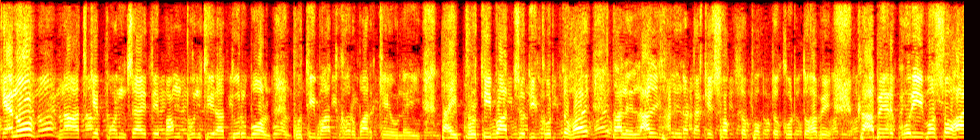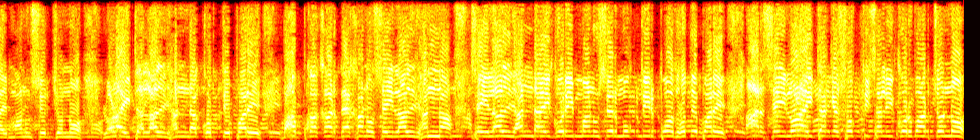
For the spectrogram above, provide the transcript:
কেন? না, আজকে পঞ্চায়েতে বামপন্থীরা দুর্বল, প্রতিবাদ করবার কেউ নেই। তাই প্রতিবাদ যদি করতে হয়, তাহলে লাল ঝান্ডাটাকে শক্তপোক্ত করতে হবে। গ্রামের গরিব, অসহায় মানুষের জন্য লড়াইটা লাল ঝান্ডা করতে পারে। বাপ কাকার দেখানো সেই লাল ঝান্ডা, সেই লাল ঝান্ডাই গরিব মানুষের মুক্তির পথ হতে পারে। আর সেই লড়াইটাকে শক্তিশালী করবার জন্য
